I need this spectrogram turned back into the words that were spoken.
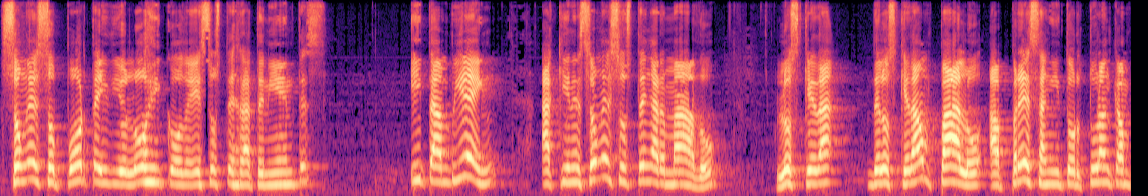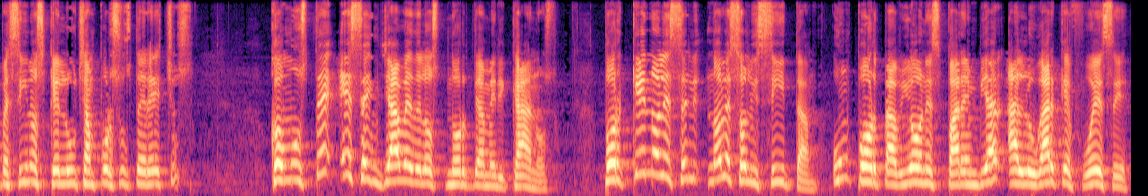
son el soporte ideológico de esos terratenientes? Y también a quienes son el sostén armado, los que de los que dan palo, apresan y torturan campesinos que luchan por sus derechos. Como usted es en llave de los norteamericanos, ¿por qué no le, no le solicita un portaaviones para enviar al lugar que fuese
